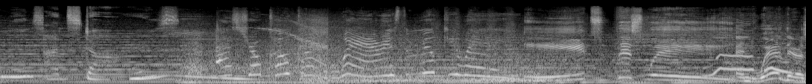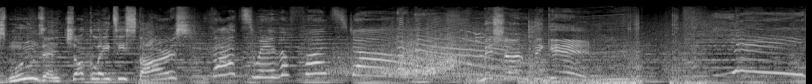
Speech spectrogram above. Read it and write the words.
Moons and Stars. Astro Coco, where is the Milky Way? It's this way. And where there's moons and chocolaty stars, That's where the fun starts. Mission begin. Yay!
